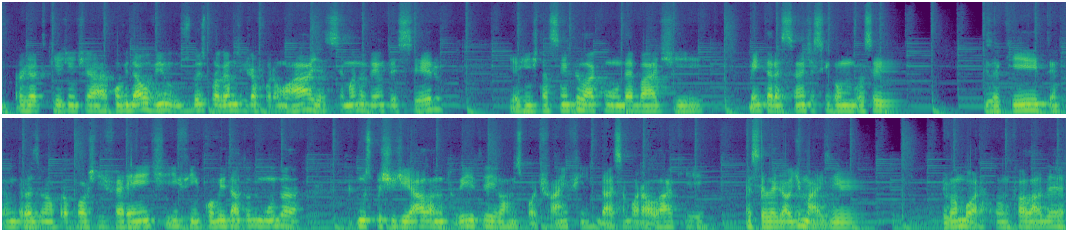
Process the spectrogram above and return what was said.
um projeto que a gente já convidar a ouvir os dois programas que já foram lá, e essa semana vem o terceiro, e a gente está sempre lá com um debate bem interessante, assim como vocês aqui, tentando trazer uma proposta diferente, enfim, convidar todo mundo a nos prestigiar lá no Twitter, lá no Spotify, enfim, dar essa moral lá que vai ser legal demais. E, e vamos embora, vamos falar de-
